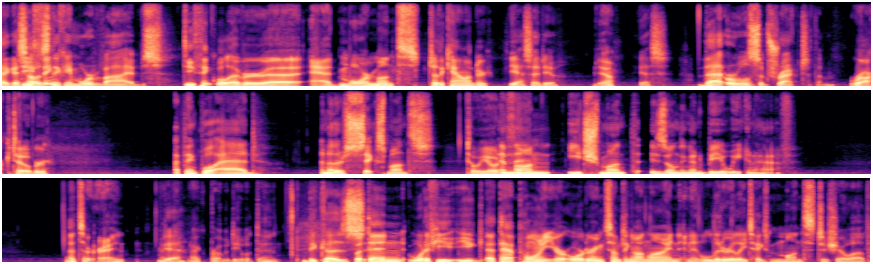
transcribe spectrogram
I guess I was think- thinking more vibes. Do you think we'll ever uh, add more months to the calendar? Yes, I do. Yeah. Yes, that or we'll subtract them. Rocktober, I think we'll add another six months, Toyota and then each month is only going to be a week and a half. That's all right. I, Yeah. I could probably deal with that. Because But then, what if you, you at that point you're ordering something online and it literally takes months to show up?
